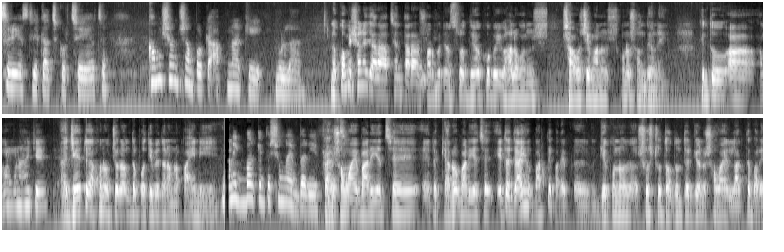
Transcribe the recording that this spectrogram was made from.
সিরিয়াসলি কাজ করছে আচ্ছা কমিশন সম্পর্কে আপনার কি মূল্যায়ন? কমিশনে যারা আছেন তারা সর্বজন শ্রদ্ধেয় খুবই ভালো মানুষ সাহসী মানুষ কোনো সন্দেহ নেই। কিন্তু আমার মনে হয় যে যেহেতু এখনও চূড়ান্ত প্রতিবেদন আমরা পাইনি অনেকবার কিন্তু সময় বাড়িয়ে হ্যাঁ, সময় বাড়িয়েছে এটা কেন বাড়িয়েছে এটা যাই হোক বাড়তে পারে যে কোনো সুষ্ঠু তদন্তের জন্য সময় লাগতে পারে।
